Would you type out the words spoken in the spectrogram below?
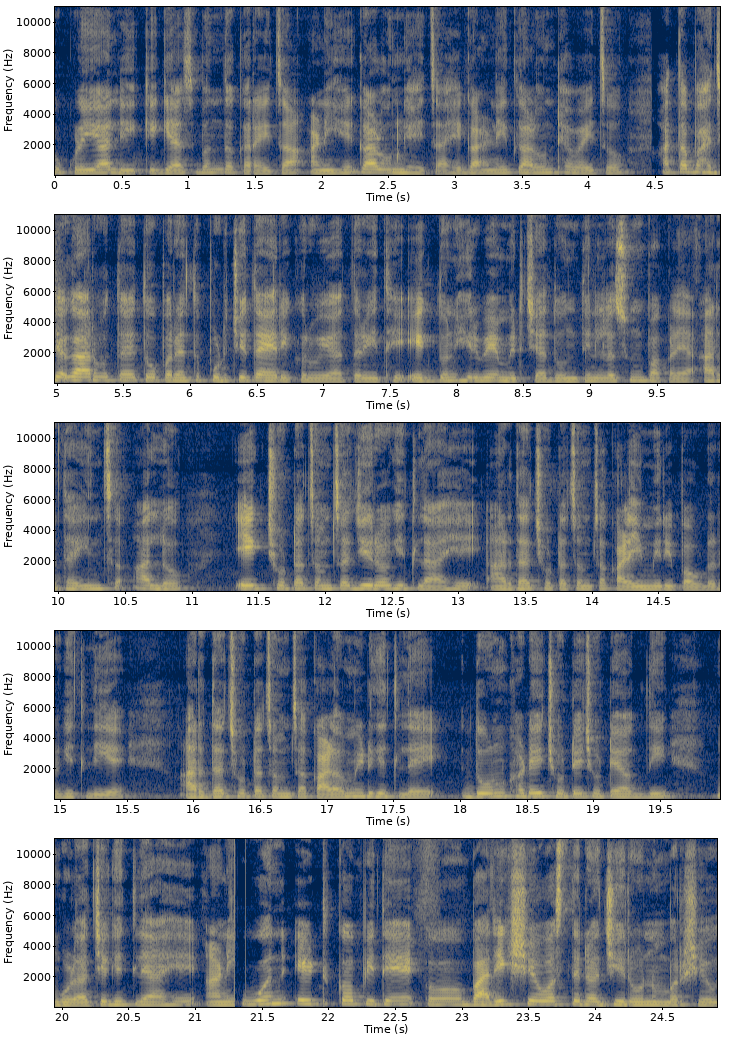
उकळी आली की गॅस बंद करायचा आणि हे गाळून घ्यायचं आहे. गाळणीत गाळून ठेवायचं. आता भाज्या गार होत आहे तोपर्यंत पुढची तयारी करूया. तर इथे एक दोन हिरव्या मिरच्या दोन तीन लसूण पाकळ्या अर्धा इंच आलं एक छोटा चमचा जिरं घेतला आहे अर्धा छोटा चमचा काळी मिरी पावडर घेतली आहे अर्धा छोटा चमचा काळं मीठ घेतलं आहे दोन खडे छोटे छोटे अगदी गुळाचे घेतले आहे आणि वन एट कप इथे बारीक शेव असते ना झिरो नंबर शेव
